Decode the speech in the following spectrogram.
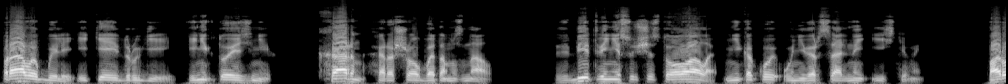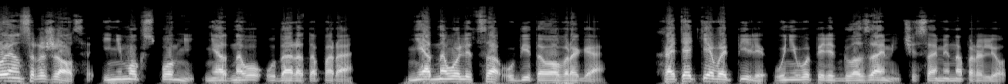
Правы были и те, и другие, и никто из них. Кхарн хорошо об этом знал. В битве не существовало никакой универсальной истины. Порой он сражался и не мог вспомнить ни одного удара топора, ни одного лица убитого врага, хотя те вопили у него перед глазами часами напролет.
